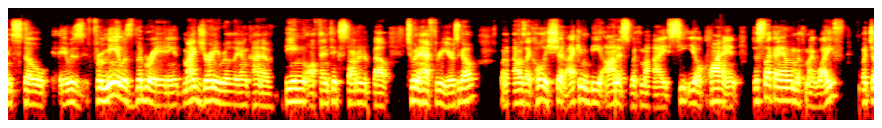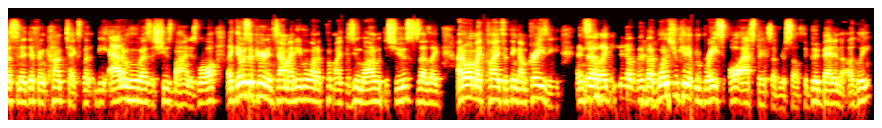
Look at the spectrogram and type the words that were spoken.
And so it was for me it was liberating. My journey really on kind of being authentic started about two and a half three years ago when i was like holy shit i can be honest with my ceo client just like i am with my wife but just in a different context. But the Adam who has the shoes behind his wall, like there was a period in time I didn't even want to put my Zoom on with the shoes because I was like, I don't want my clients to think I'm crazy. And so, like, you know, but once you can embrace all aspects of yourself, the good, bad, and the ugly,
